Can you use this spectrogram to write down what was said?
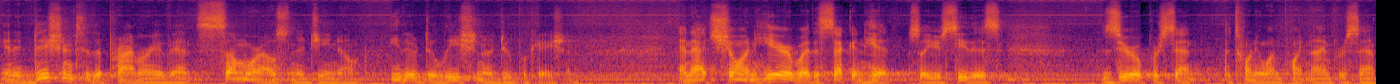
in addition to the primary event somewhere else in the genome, either deletion or duplication? And that's shown here by the second hit. So you see this 0% to 21.9%.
